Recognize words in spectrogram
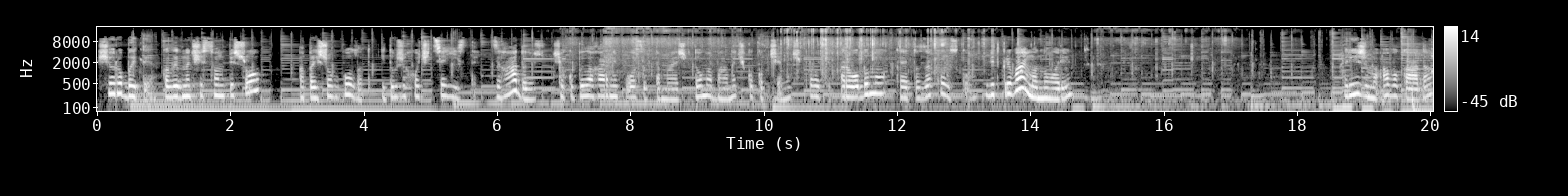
Що робити, коли вночі сон пішов, а прийшов голод і дуже хочеться їсти? Згадуєш, що купила гарний посуд та маєш вдома баночку копчених шпротів. Робимо кето закуску. Відкриваємо норі, ріжемо авокадо.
